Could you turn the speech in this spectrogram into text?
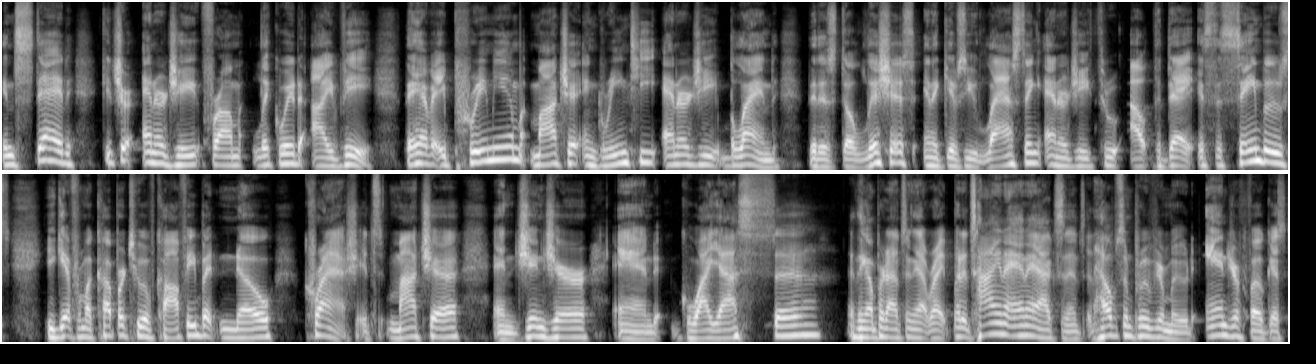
instead get your energy from Liquid IV. They have a premium matcha and green tea energy blend that is delicious and it gives you lasting energy throughout the day. It's the same boost you get from a cup or two of coffee, but no crash. It's matcha and ginger and guayusa. I think I'm pronouncing that right, but it's high in antioxidants. It helps improve your mood and your focus,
